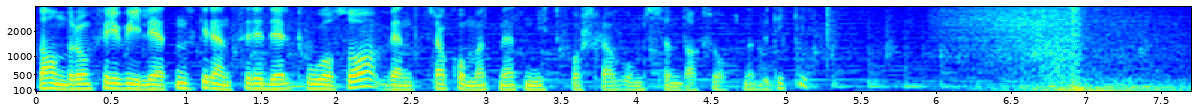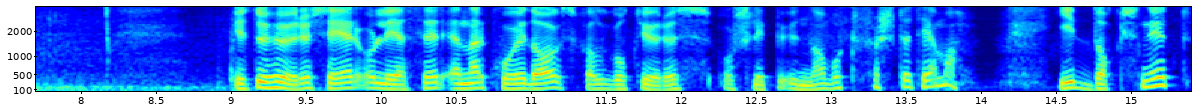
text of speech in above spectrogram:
Det handler om frivillighetens grenser i del to også. Venstre har kommet med et nytt forslag om søndagsåpne butikker. Hvis du hører, ser og leser NRK i dag, skal det godt gjøres å slippe unna vårt første tema. I Dagsnytt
